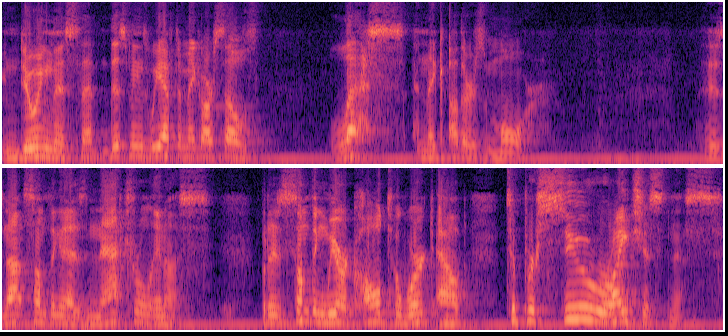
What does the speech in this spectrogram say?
In doing this, that, this means we have to make ourselves less and make others more. It is not something that is natural in us, but it is something we are called to work out to pursue righteousness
